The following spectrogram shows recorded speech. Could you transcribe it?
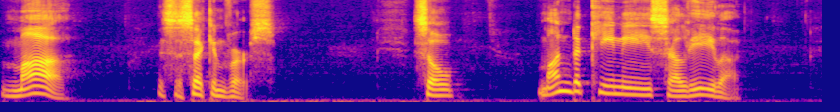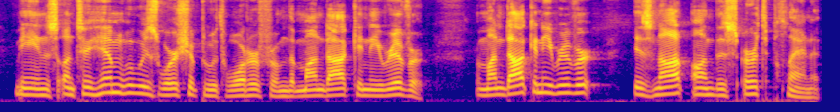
Ma is the second verse. So, Mandakini Salila means unto him who is worshipped with water from the Mandakini River. The Mandakini River is not on this earth planet.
